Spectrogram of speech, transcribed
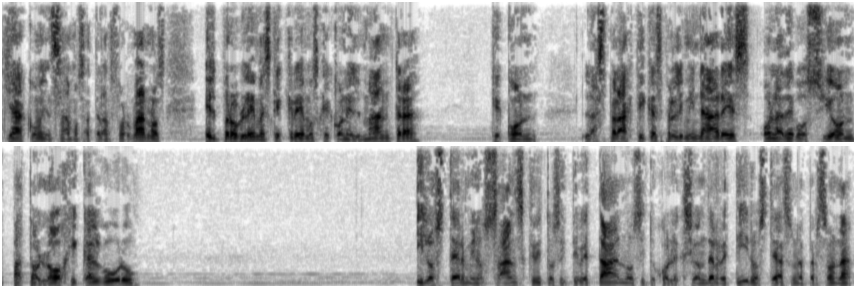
ya comenzamos a transformarnos. El problema es que creemos que con el mantra, que con las prácticas preliminares o la devoción patológica al guru, y los términos sánscritos y tibetanos y tu colección de retiros te hace una persona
